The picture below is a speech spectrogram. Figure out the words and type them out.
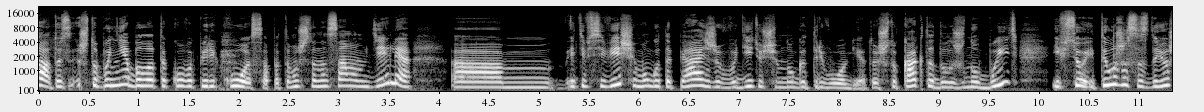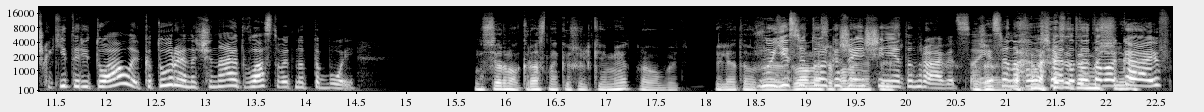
Да, то есть, чтобы не было такого перекоса, потому что на самом деле эти все вещи могут опять же вводить очень много тревоги. То есть, что как-то должно быть, и все, и ты уже создаешь какие-то ритуалы, которые начинают властвовать над тобой. Но все равно красные кошельки имеют право быть? Или это уже ну, если главное, только не женщине это нравится, Уже- если она получает от Это этого мужчина. кайф,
